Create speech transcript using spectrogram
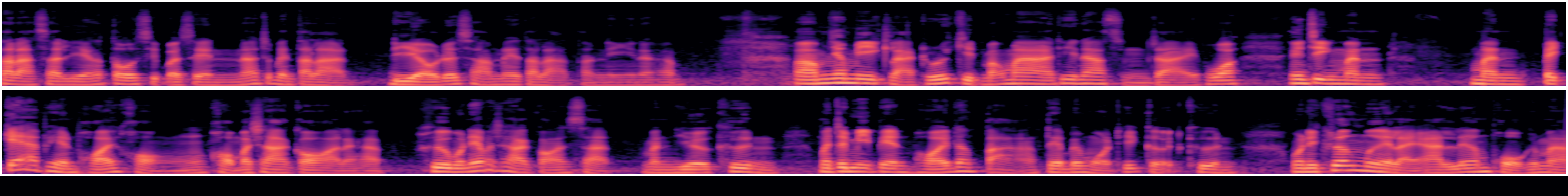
ตลาดสัตว์เลี้ยงโต 10%น่าจะเป็นตลาดเดียวด้วยซ้ำในตลาดตอนนี้นะครับอืมยังมีอีกหลายธุรกิจมากๆที่น่าสนใจ เพราะว่าจริง ๆ มันมันไปแก้ pain point ของของประชากรนะครับ คือวันนี้ประชากรสัตว์มันเยอะขึ้น มันจะมี pain point ต่างๆ เต็มไปหมดที่เกิดขึ้น วันนี้เครื่องมือหลายอันเริ่มโผล่ขึ้นมา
